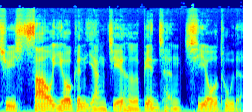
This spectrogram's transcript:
去烧以后跟氧结合变成 CO2 的，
